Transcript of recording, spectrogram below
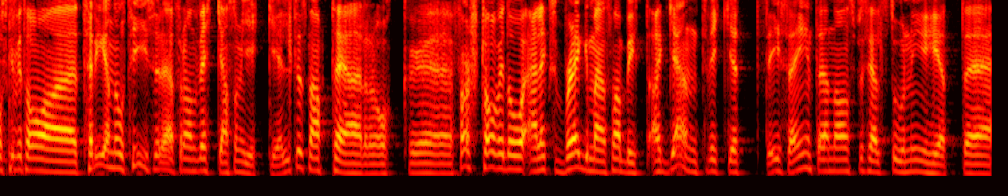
Då ska vi ta eh, tre notiser här från veckan som gick eh, lite snabbt här och eh, först har vi då Alex Bregman som har bytt agent, vilket i sig inte är någon speciellt stor nyhet. Eh,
